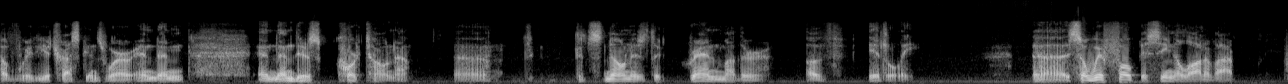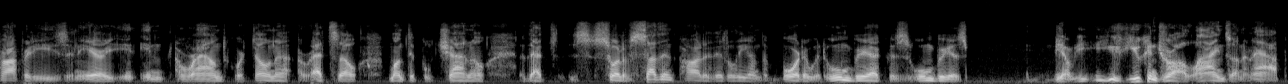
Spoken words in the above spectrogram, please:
of where the Etruscans were, and then and then there's Cortona, uh, that's known as the grandmother of Italy. Uh, so we're focusing a lot of our properties in area in, in around Cortona, Arezzo, Montepulciano, that sort of southern part of Italy on the border with Umbria, because Umbria's you know, you, you can draw lines on a map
